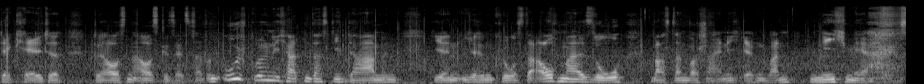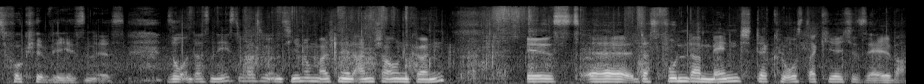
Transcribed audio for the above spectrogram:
der Kälte draußen ausgesetzt hat. Und ursprünglich hatten das die Damen hier in ihrem Kloster auch mal so, was dann wahrscheinlich irgendwann nicht mehr so gewesen ist. So, und das nächste, was wir uns hier nochmal schnell anschauen können, ist äh, das Fundament der Klosterkirche selber.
